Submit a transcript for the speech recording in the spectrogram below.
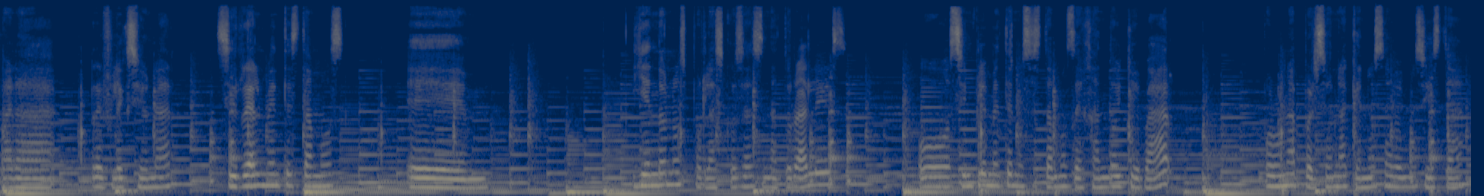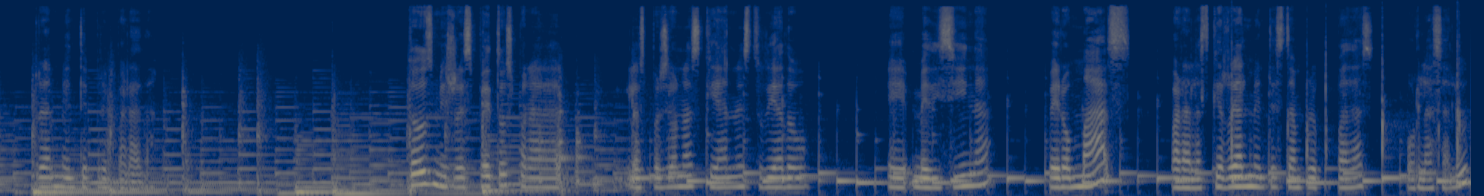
para reflexionar si realmente estamos em, yéndonos por las cosas naturales o simplemente nos estamos dejando llevar por una persona que no sabemos si está realmente preparada. Todos mis respetos para las personas que han estudiado eh, medicina, pero más para las que realmente están preocupadas por la salud,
